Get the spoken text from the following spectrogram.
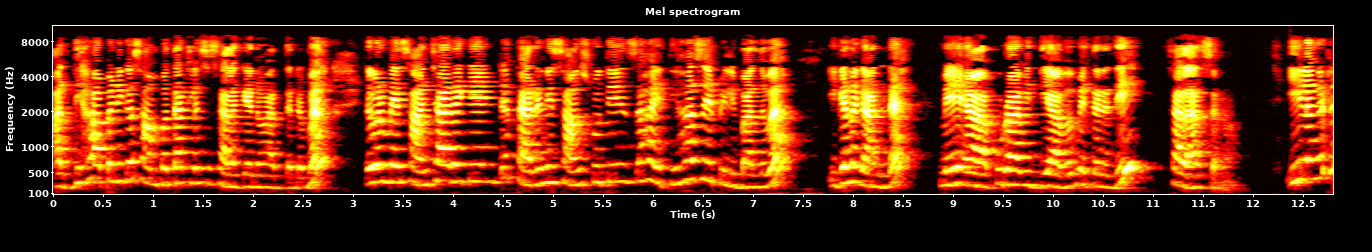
අධ්‍යාපනික සම්පතක් ලෙස සැලකෙනවා ඇත්තටම. ඒකට මේ සංචාරකයන්ට පැරණි සංස්කෘතීන් සහ ඉතිහාසය පිළිබඳව ඉගෙන ගන්න මේ පුරාවිද්‍යාව මෙතනදී සලස්වනවා. ඊළඟට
